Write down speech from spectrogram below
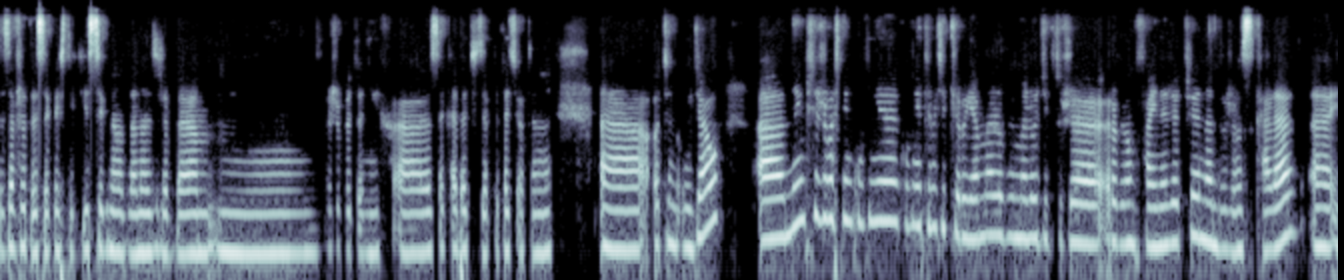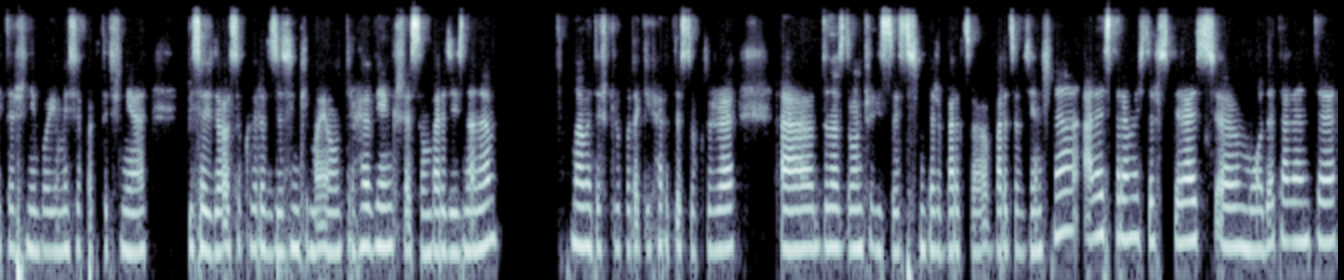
To zawsze to jest jakiś taki sygnał dla nas, żeby, mm, żeby do nich e, zagadać i zapytać o ten, e, o ten udział. No i myślę, że właśnie głównie, głównie tym się kierujemy. Lubimy ludzi, którzy robią fajne rzeczy na dużą skalę e, i też nie boimy się faktycznie pisać do osób, które zasięgi mają trochę większe, są bardziej znane. Mamy też kilku takich artystów, którzy do nas dołączyli, co jesteśmy też bardzo, bardzo wdzięczne, ale staramy się też wspierać młode talenty,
